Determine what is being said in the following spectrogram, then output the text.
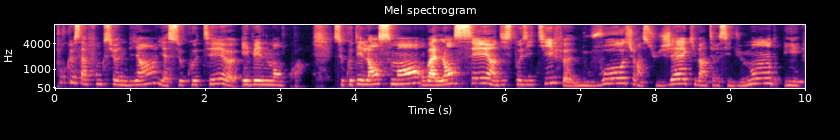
pour que ça fonctionne bien, il y a ce côté euh, événement, quoi. Ce côté lancement, on va lancer un dispositif nouveau sur un sujet qui va intéresser du monde. Et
